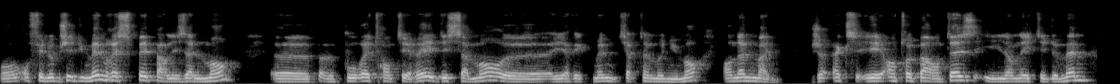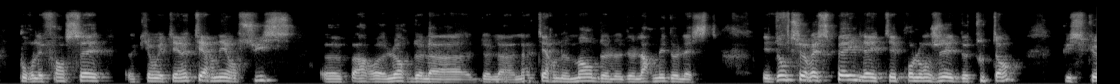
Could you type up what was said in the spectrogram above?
ont, fait l'objet du même respect par les Allemands euh, pour être enterrés décemment euh, et avec même certains monuments en Allemagne. et entre parenthèses, il en a été de même pour les Français euh, qui ont été internés en Suisse lors de l'internement de l'armée de l'Est. Et donc ce respect, il a été prolongé de tout temps puisque,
